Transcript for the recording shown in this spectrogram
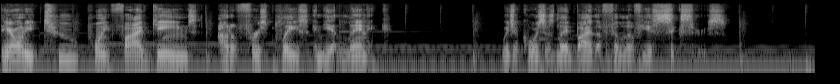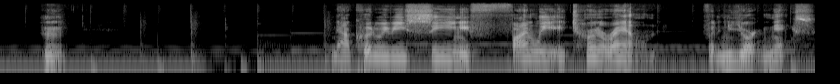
They're only 2.5 games out of first place in the Atlantic, which of course is led by the Philadelphia Sixers. Hmm. Now, could we be seeing a finally a turnaround for the New York Knicks?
